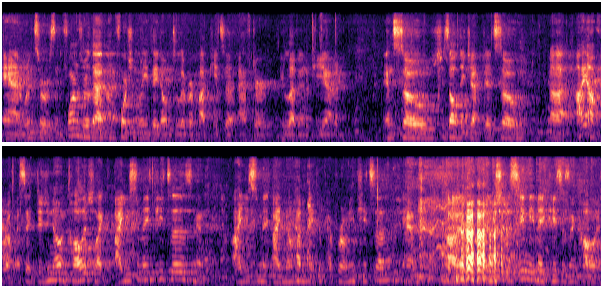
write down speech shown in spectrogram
and room service informs her that unfortunately they don't deliver hot pizza after 11 p.m. And so she's all dejected. So uh, I offer up, I said, did you know in college, like I used to make pizzas and I used to make, I know how to make a pepperoni pizza, and uh, you should have seen me make pizzas in college.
